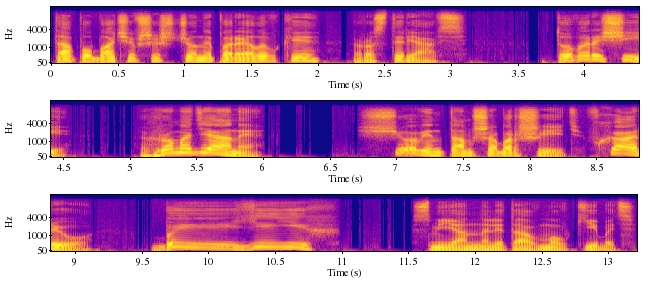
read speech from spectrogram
та, побачивши, що не переливки, розтирявся. Товариші, громадяни, що він там шабаршить? В харю, бий їх. Сміян налітав, мов кібець.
